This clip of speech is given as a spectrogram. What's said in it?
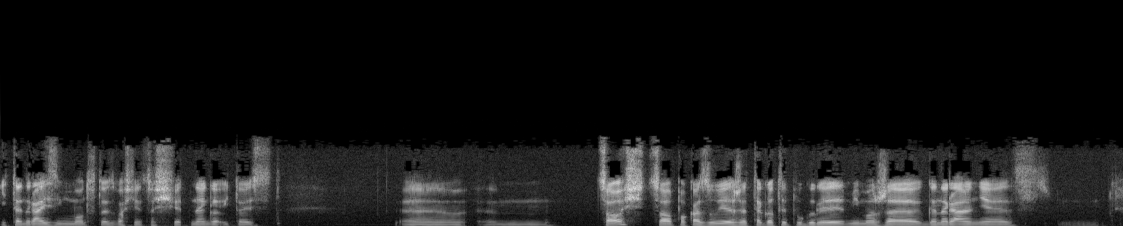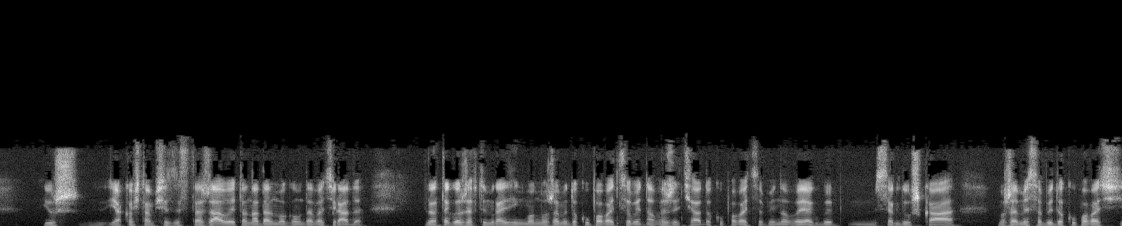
i ten Rising Mode to jest właśnie coś świetnego i to jest e, coś, co pokazuje, że tego typu gry, mimo że generalnie już jakoś tam się zestarzały, to nadal mogą dawać radę. Dlatego, że w tym Rising Mode możemy dokupować sobie nowe życia, dokupować sobie nowe jakby mm, serduszka, możemy sobie dokupować,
